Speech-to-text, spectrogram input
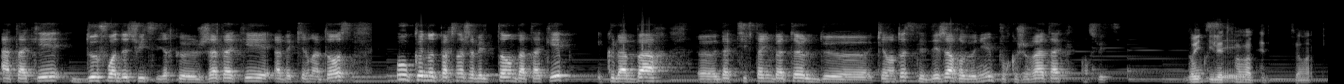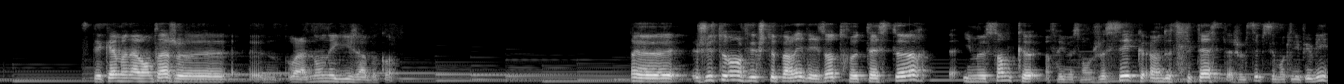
attaquait deux fois de suite. C'est-à-dire que j'attaquais avec Kirnatos, aucun autre personnage avait le temps d'attaquer, que la barre euh, d'Active Time Battle de euh, Kirnatos était déjà revenue pour que je réattaque ensuite. oui, il est très rapide, c'est vrai. C'était quand même un avantage voilà, non négligeable. quoi. justement, vu que je te parlais des autres testeurs, il me semble que, enfin il me semble, je sais qu'un de tes tests, je le sais parce que c'est moi qui l'ai publié,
